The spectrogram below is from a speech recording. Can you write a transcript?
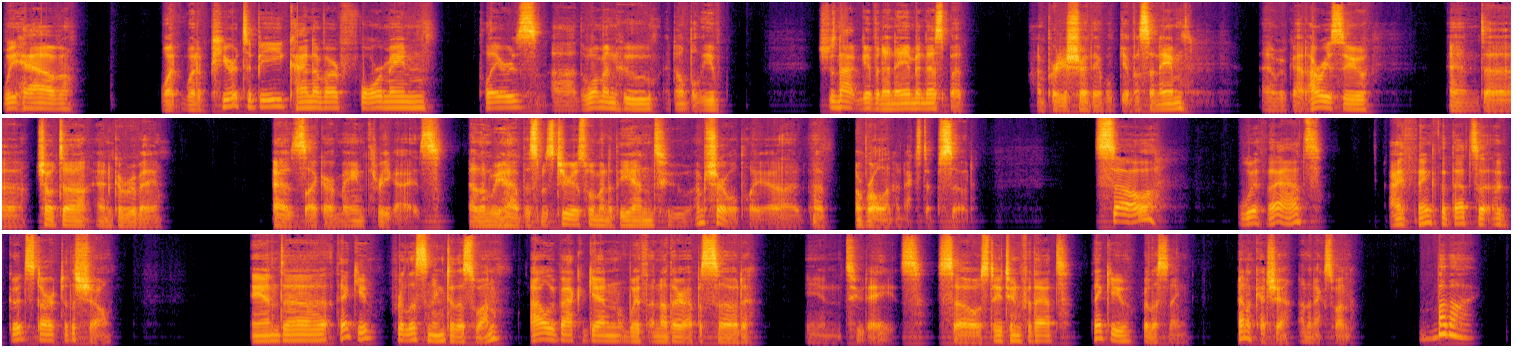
We have what would appear to be kind of our four main players. Uh, the woman who I don't believe she's not given a name in this, but I'm pretty sure they will give us a name. And we've got Arisu and uh, Chota and Karube as like our main three guys. And then we have this mysterious woman at the end who I'm sure will play a, a, a role in the next episode. So, with that, I think that that's a, a good start to the show. And uh, thank you for listening to this one. I'll be back again with another episode in two days. So stay tuned for that. Thank you for listening, and I'll catch you on the next one. Bye bye.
